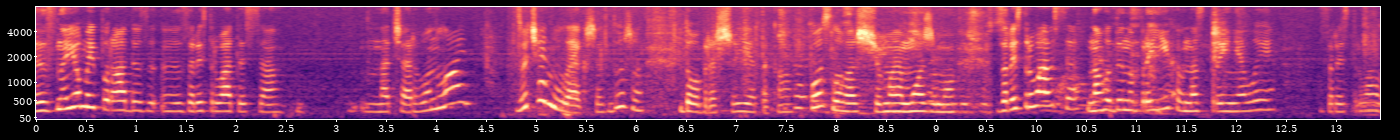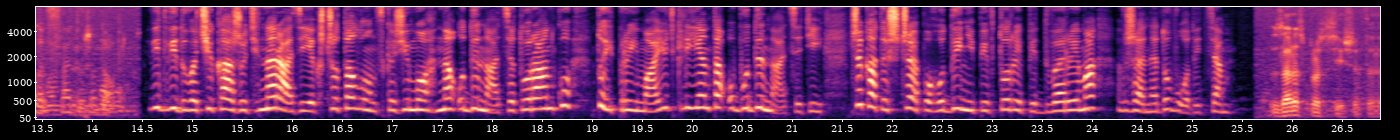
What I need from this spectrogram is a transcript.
Е, Знайомий порадив е, зареєструватися на чергу онлайн. Звичайно, легше. Дуже добре, що є така послуга, що ми можемо зареєструвався, на годину приїхав, нас прийняли, зареєстрували, все дуже добре. Відвідувачі кажуть, наразі, якщо талон, скажімо, на 11 ранку, то й приймають клієнта об 11. Чекати ще по годині-півтори під дверима вже не доводиться. Зараз простіше так.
